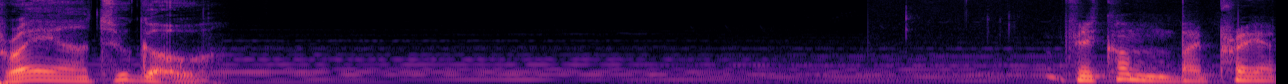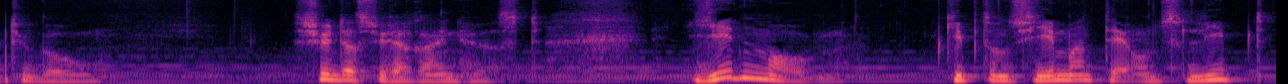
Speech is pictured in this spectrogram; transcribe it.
Prayer to Go. Willkommen bei Prayer to Go. Schön, dass du hereinhörst. Jeden Morgen gibt uns jemand, der uns liebt,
